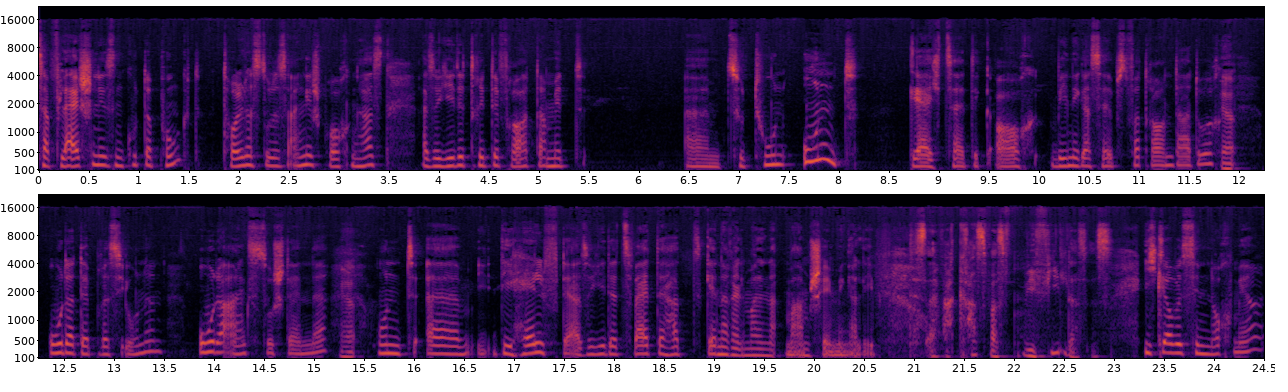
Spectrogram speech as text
Zerfleischen ist ein guter Punkt. Toll, dass du das angesprochen hast. Also jede dritte Frau hat damit ähm, zu tun und gleichzeitig auch weniger Selbstvertrauen dadurch ja. oder Depressionen oder Angstzustände. Ja. Und ähm, die Hälfte, also jede zweite, hat generell mal Mom-Shaming erlebt. Das ist einfach krass, was, wie viel das ist. Ich glaube, es sind noch mehr,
